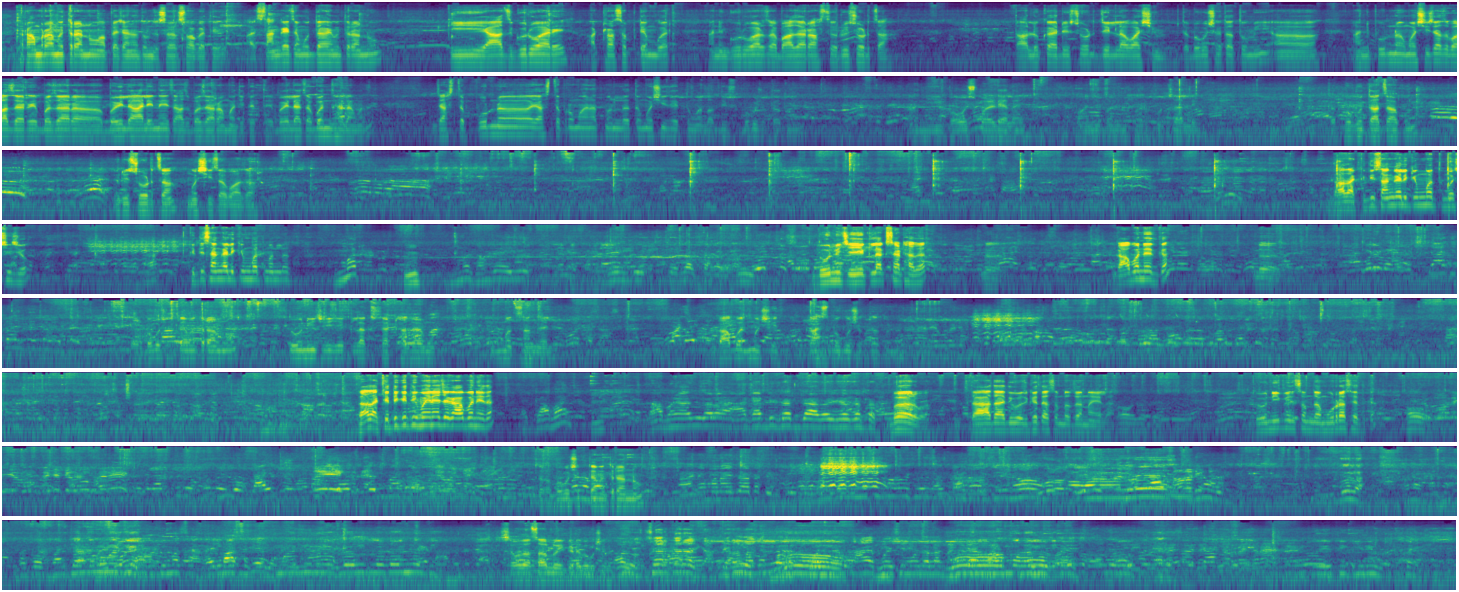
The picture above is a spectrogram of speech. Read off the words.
राम राम मित्रांनो आपल्या चॅनल तुमचं सर स्वागत आहे. आज सांगायचा मुद्दा आहे मित्रांनो की आज गुरुवार आहे अठरा सप्टेंबर आणि गुरुवारचा बाजार असतो रिसोडचा तालुका रिसोड जिल्हा वाशिम. तर बघू शकता तुम्ही आणि पूर्ण म्हशीचाच बाजार आहे. बाजार बैल आले नाहीत आज बाजारामध्ये कधी बैलाचा बंद झाला म्हणा. जास्त पूर्ण जास्त प्रमाणात म्हणलं तर म्हशीच आहेत तुम्हाला दिस बघू शकता तुम्ही. आणि पाऊस पडलेला आहे. पाणी पण भरपूर चालले तर बघू आज आपण. रिसोडचा म्हशीचा बाजार. दादा किती सांगायला किंमत म्हशीची हो? किती सांगायला किंमत म्हणलं. दोन्हीचे एक लाख साठ हजार. गाभण आहेत का? बरं तर बघू शकता मित्रांनो दोन्हीचे एक लाख साठ हजार किंमत सांगायला. गाभण म्हशी कास बघू शकता तुम्ही. दादा किती किती महिन्याच्या आहेत हा? दिवसात जातात बरं बरं. दहा दहा दिवस घेता समजा जनायला. हो जातात. दोन्ही पण समजा मुर्रास आहेत का? हो. तर बघू शकता मित्रांनो बोला सौदा चालू आहे इकडे बघू शकता भट्ट्याचा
